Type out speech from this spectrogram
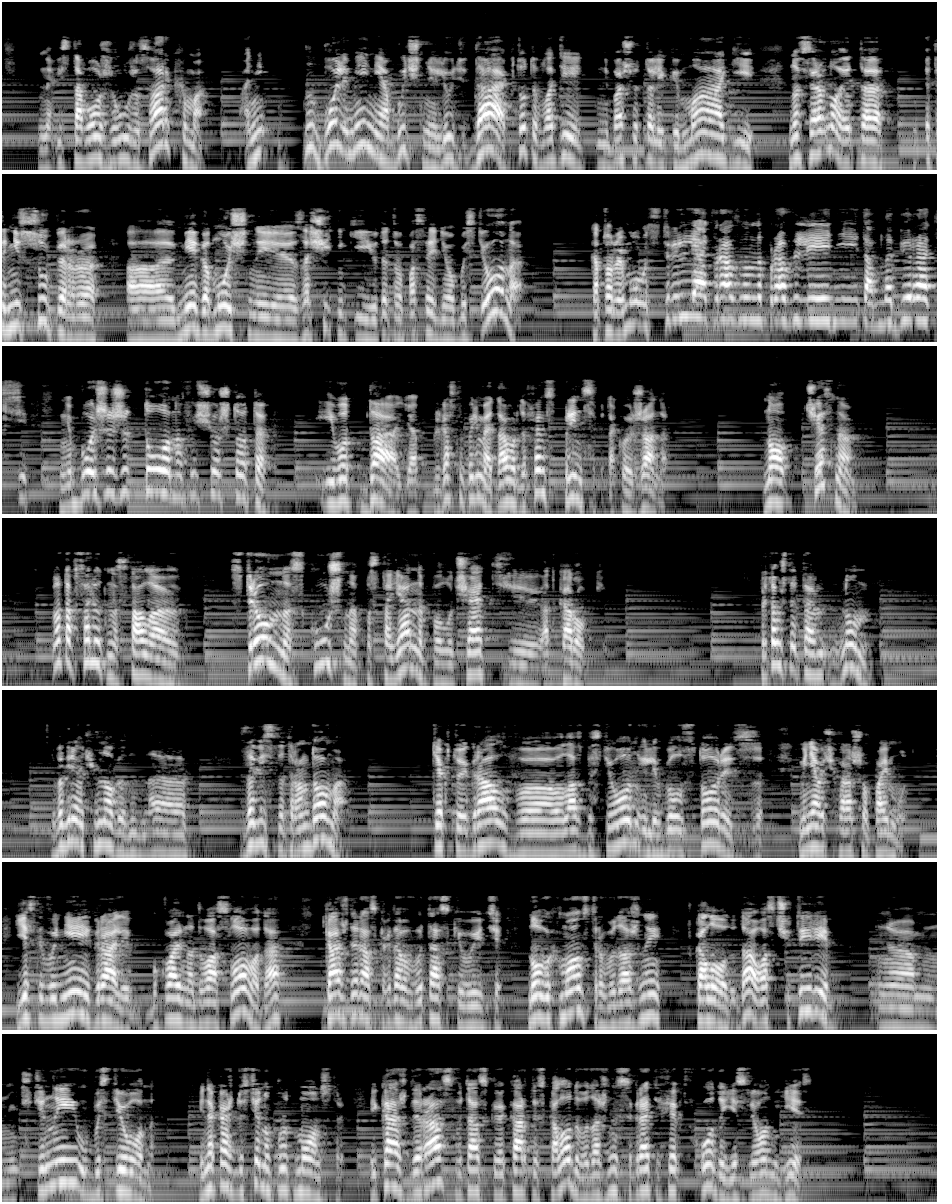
из того же ужаса Аркхема, они ну, более-менее обычные люди. Да, кто-то владеет небольшой толикой магии, но все равно это, это не супер э, мега мощные защитники вот этого последнего бастиона, которые могут стрелять в разном направлении, там набирать больше жетонов, еще что-то. И вот, да, я прекрасно понимаю, Tower Defense в принципе такой жанр. Но, честно, вот абсолютно стало стрёмно, скучно постоянно получать э, от коробки. При том, что это, ну, в игре очень много э, зависит от рандома. Те, кто играл в Last Bastion или в Gold Stories, меня очень хорошо поймут. Если вы не играли буквально два слова, да, каждый раз, когда вы вытаскиваете новых монстров, вы должны в колоду, да, у вас четыре э, стены у бастиона, и на каждую стену прут монстры. И каждый раз, вытаскивая карту из колоды, вы должны сыграть эффект входа, если он есть.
